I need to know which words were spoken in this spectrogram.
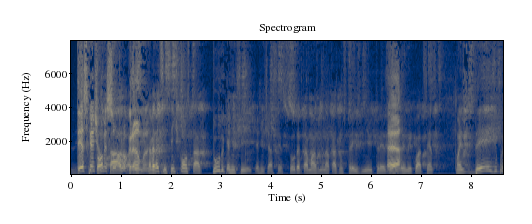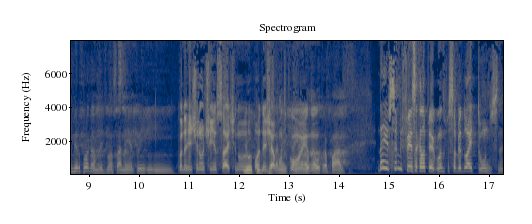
Desde que a gente total, começou o assim, programa, na né? verdade, assim, se a gente constar tudo que a gente, que a gente acessou, deve estar mais ou menos na casa de uns 3.300, É. 3.400, mas desde o primeiro programa, desde o lançamento em, em Quando a gente não tinha o site no, no YouTube, exatamente, poddeixar.com ainda na- na outra fase. Daí você me fez aquela pergunta para saber do iTunes, né?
